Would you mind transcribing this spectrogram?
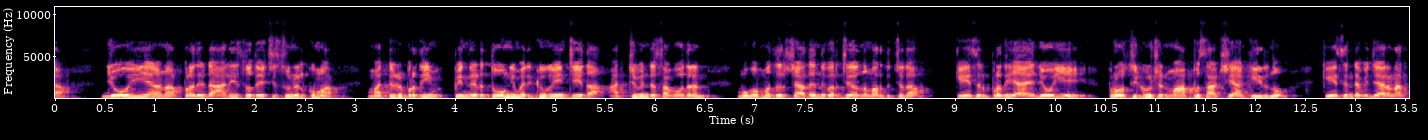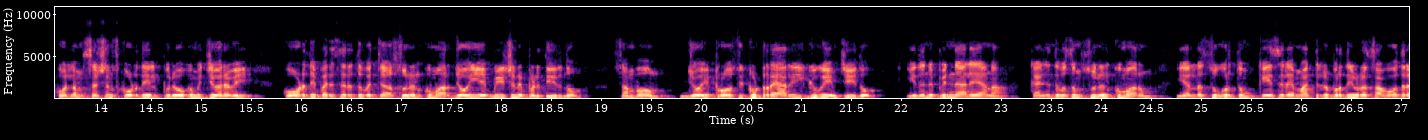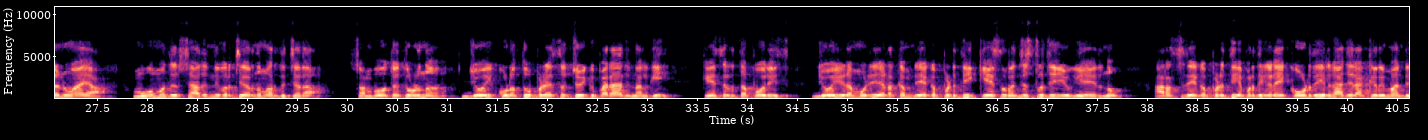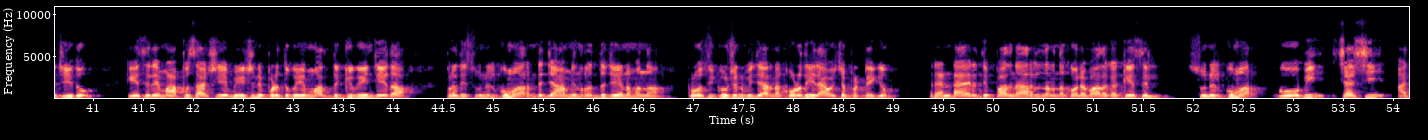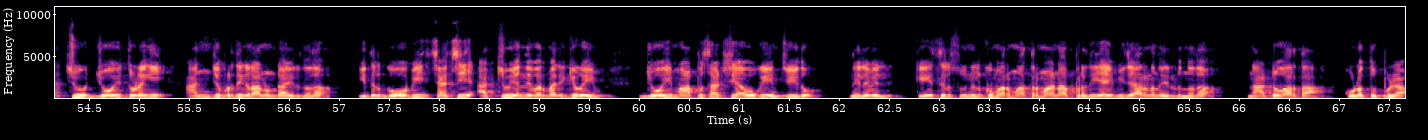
ജോയിയാണ് പ്രതി ഡാലി സ്വദേശി സുനിൽകുമാർ. മറ്റൊരു പ്രതിയും പിന്നീട് തൂങ്ങി മരിക്കുകയും ചെയ്ത അച്ചുവിന്റെ സഹോദരൻ മുഹമ്മദ് ഇർഷാദ് എന്നിവർ ചേർന്ന് മർദ്ദിച്ചത്. കേസിൽ പ്രതിയായ ജോയിയെ പ്രോസിക്യൂഷൻ മാപ്പ് സാക്ഷിയാക്കിയിരുന്നു. കേസിന്റെ വിചാരണ കൊല്ലം സെഷൻസ് കോടതിയിൽ പുരോഗമിച്ചു വരവേ കോടതി പരിസരത്ത് വെച്ച സുനിൽകുമാർ ജോയിയെ ഭീഷണിപ്പെടുത്തിയിരുന്നു. സംഭവം ജോയ് പ്രോസിക്യൂട്ടറെ അറിയിക്കുകയും ചെയ്തു. ഇതിന് പിന്നാലെയാണ് കഴിഞ്ഞ ദിവസം സുനിൽകുമാറും ഇയാളുടെ സുഹൃത്തും കേസിലെ മറ്റൊരു പ്രതിയുടെ സഹോദരനുമായ മുഹമ്മദ് ഇർഷാദ് എന്നിവർ ചേർന്ന് മർദ്ദിച്ചത്. സംഭവത്തെ തുടർന്ന് ജോയ് കുളത്തൂപ്പുഴ എസ് എച്ച് പരാതി നൽകി. കേസെടുത്ത പോലീസ് ജോയിയുടെ മൊഴിയടക്കം രേഖപ്പെടുത്തി കേസ് രജിസ്റ്റർ ചെയ്യുകയായിരുന്നു. അറസ്റ്റ് രേഖപ്പെടുത്തിയ പ്രതികളെ കോടതിയിൽ ഹാജരാക്കി റിമാൻഡ് ചെയ്തു. കേസിലെ മാപ്പുസാക്ഷിയെ ഭീഷണിപ്പെടുത്തുകയും മർദ്ദിക്കുകയും ചെയ്ത പ്രതി സുനിൽകുമാറിന്റെ ജാമ്യം റദ്ദു ചെയ്യണമെന്ന് പ്രോസിക്യൂഷൻ വിചാരണ കോടതിയിൽ ആവശ്യപ്പെട്ടേക്കും. രണ്ടായിരത്തി പതിനാറിൽ നടന്ന കൊലപാതക കേസിൽ സുനിൽകുമാർ ഗോപി ശശി അച്ചു ജോയ് തുടങ്ങി അഞ്ചു പ്രതികളാണ് ഉണ്ടായിരുന്നത്. ഇതിൽ ഗോപി ശശി അച്ചു എന്നിവർ മരിക്കുകയും ജോയ് മാപ്പുസാക്ഷിയാവുകയും ചെയ്തു. നിലവിൽ കേസിൽ സുനിൽകുമാർ മാത്രമാണ് പ്രതിയായി വിചാരണ നേരിടുന്നത്. നാട്ടുവാർത്ത കുളത്തുപുഴ.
